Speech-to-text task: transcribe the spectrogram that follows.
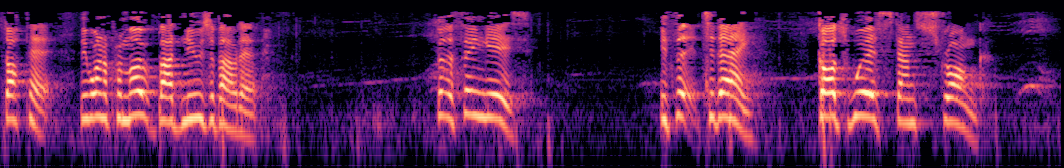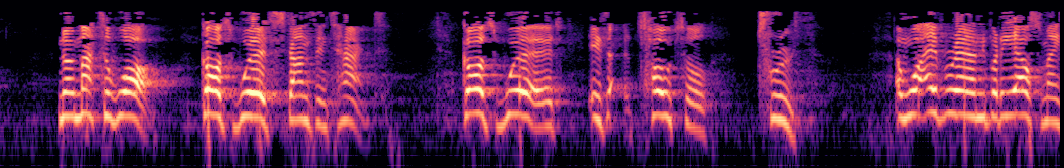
stop it. They want to promote bad news about it. But the thing is, is that today, God's word stands strong. No matter what, God's word stands intact. God's word is total truth. And whatever anybody else may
